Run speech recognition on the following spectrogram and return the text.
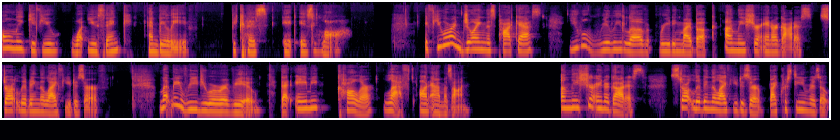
only give you what you think and believe because it is law. If you are enjoying this podcast, you will really love reading my book, Unleash Your Inner Goddess Start Living the Life You Deserve. Let me read you a review that Amy Collar left on Amazon. Unleash Your Inner Goddess Start Living the Life You Deserve by Christine Rizzo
